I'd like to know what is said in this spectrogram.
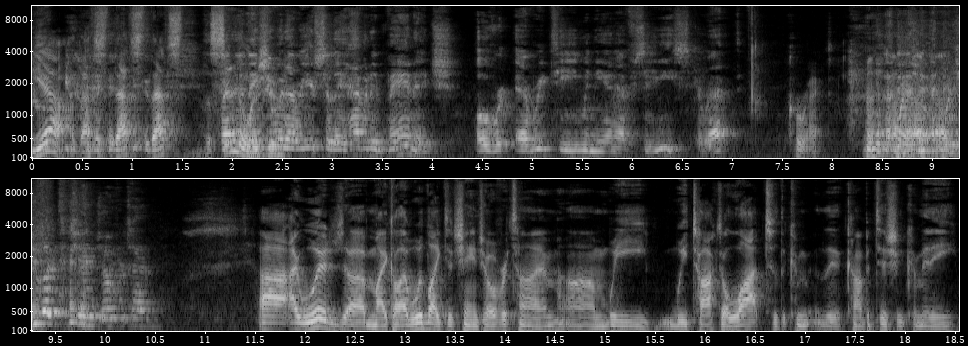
yeah, that's that's that's the single and they issue. do it every year, so they have an advantage over every team in the NFC East. Correct. Correct. Would you like to change overtime? Uh, I would, uh, Michael. I would like to change overtime. Um, we we talked a lot to the com- the competition committee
